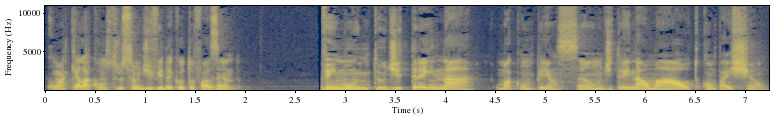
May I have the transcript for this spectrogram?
com aquela construção de vida que eu estou fazendo. Vem muito de treinar uma compreensão, de treinar uma autocompaixão,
